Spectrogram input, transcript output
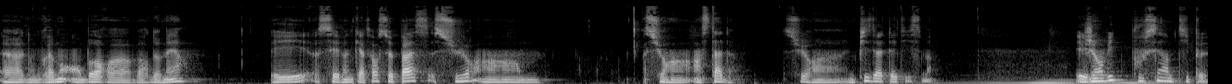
Euh, donc vraiment en bord, bord de mer. Et ces 24 heures se passent sur un, sur un, stade, sur une piste d'athlétisme. Et j'ai envie de pousser un petit peu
